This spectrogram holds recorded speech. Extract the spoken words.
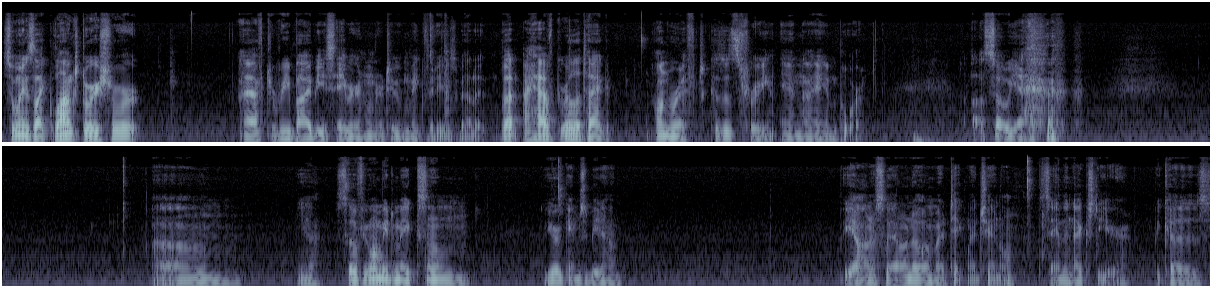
So when he's like, long story short, I have to rebuy Beat Saber in order to make videos about it. But I have Gorilla Tag on Rift because it's free and I am poor. Uh, so yeah. um, yeah. So if you want me to make some VR games, to be down. Yeah, honestly, I don't know where I'm gonna take my channel. Say the next year because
